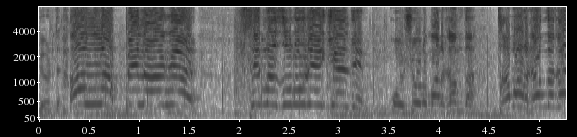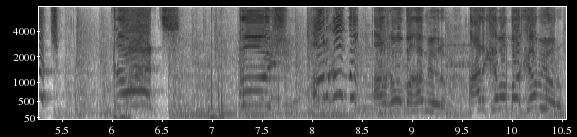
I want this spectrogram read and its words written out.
Gördü. Allah belanı! Sen nasıl oraya geldin? Koş oğlum arkamda. Tam arkamda kaç. Kaç. Koş. Arkamda. Arkama bakamıyorum. Arkama bakamıyorum.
